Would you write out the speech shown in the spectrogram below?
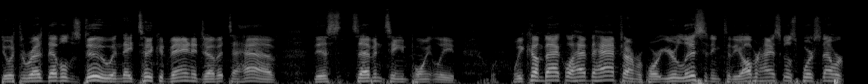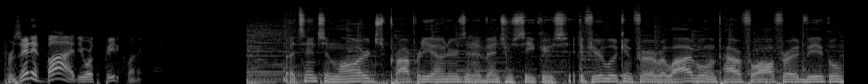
do what the Red Devils do, and they took advantage of it to have this 17 point lead. We come back, we'll have the halftime report. You're listening to the Auburn High School Sports Network presented by the Orthopedic Clinic. Attention large property owners and adventure seekers. If you're looking for a reliable and powerful off-road vehicle,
